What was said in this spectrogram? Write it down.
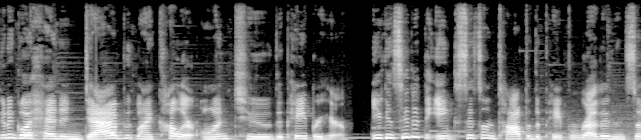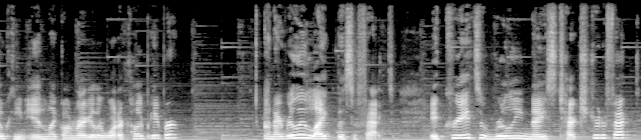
I'm to go ahead and dab my color onto the paper here. You can see that the ink sits on top of the paper rather than soaking in like on regular watercolor paper. And I really like this effect. It creates a really nice textured effect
